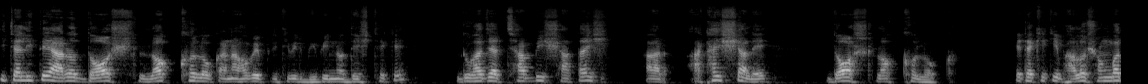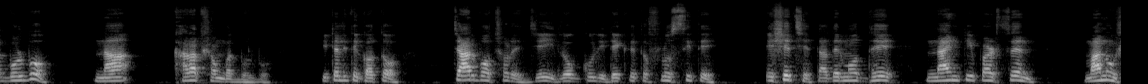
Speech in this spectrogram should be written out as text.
ইটালিতে আরও দশ লক্ষ লোক আনা হবে পৃথিবীর বিভিন্ন দেশ থেকে। দু হাজার ছাব্বিশ, সাতাইশ আর আঠাইশ সালে দশ লক্ষ লোক। এটাকে কি ভালো সংবাদ বলব না খারাপ সংবাদ বলব? ইটালিতে গত চার বছরে যেই লোকগুলি ডেক্রেতো ফ্লোসিতে এসেছে, তাদের মধ্যে নাইনটি পারসেন্ট মানুষ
